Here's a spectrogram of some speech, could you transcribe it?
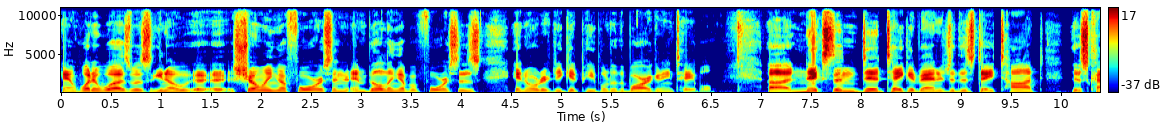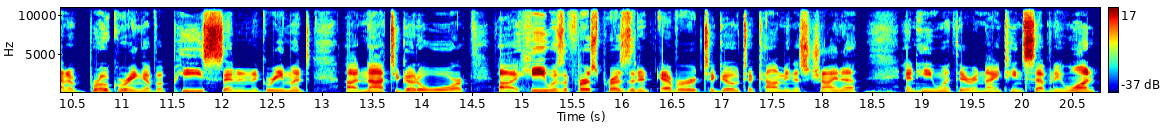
And what it was was, you know, uh, uh, showing a force and, and, building up of forces in order to get people to the bargaining table. Uh, Nixon did take advantage of this detente, this kind of brokering of a peace and an agreement uh, not to go to war. Uh, he was the first president ever to go to communist China, and he went there in 1971.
